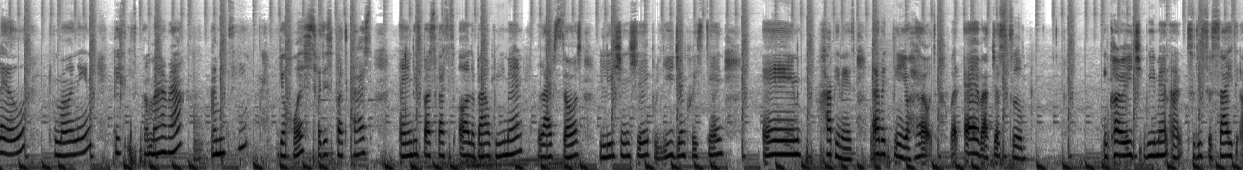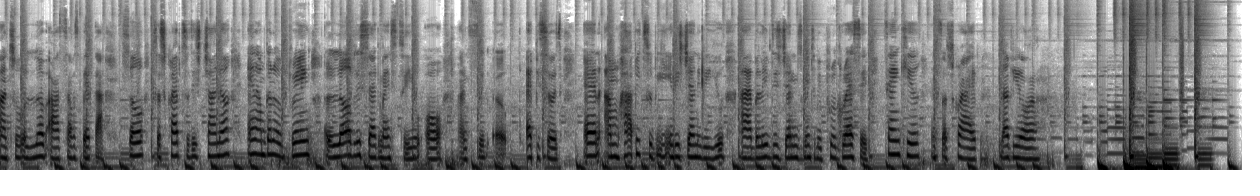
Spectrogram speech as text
Hello, good morning. This is Amara Amity, your host for this podcast. And this podcast is all about women, life source, relationship, religion, Christian, and happiness, everything, your health, whatever, just to encourage women and to this society and to love ourselves better. So subscribe to this channel and i'm gonna bring lovely segments to you all and uh, episodes. And i'm happy to be in this journey with you i believe this journey is going to be progressive. Thank you and subscribe. Love you all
